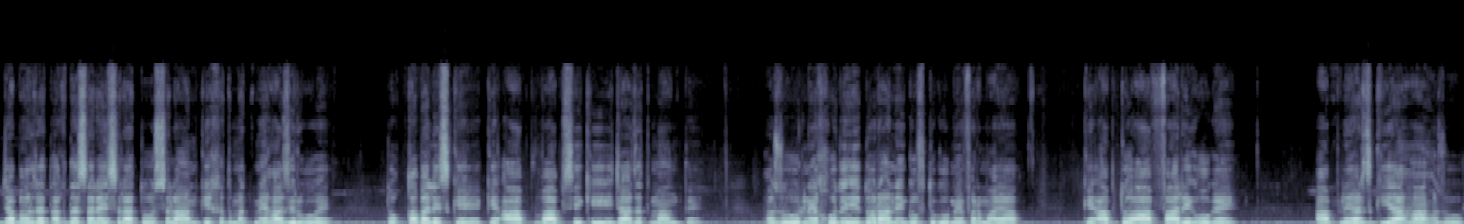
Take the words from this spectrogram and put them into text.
جب حضرت اقدس علیہ السلاۃ والسلام کی خدمت میں حاضر ہوئے، تو قبل اس کے کہ آپ واپسی کی اجازت مانگتے، حضور نے خود ہی دوران گفتگو میں فرمایا کہ اب تو آپ فارغ ہو گئے۔ آپ نے عرض کیا ہاں حضور،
